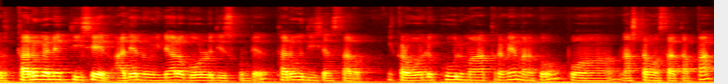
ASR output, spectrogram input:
తరుగు అనేది తీసేయరు అదే నువ్వు ఇండియాలో గోల్డ్ తీసుకుంటే తరుగు తీసేస్తారు. ఇక్కడ ఓన్లీ కూలి మాత్రమే మనకు పో- నష్టం వస్తుంది తప్ప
